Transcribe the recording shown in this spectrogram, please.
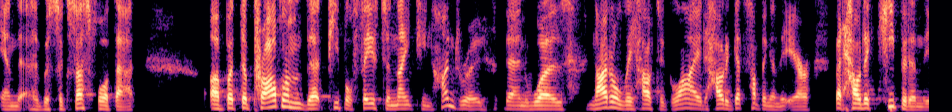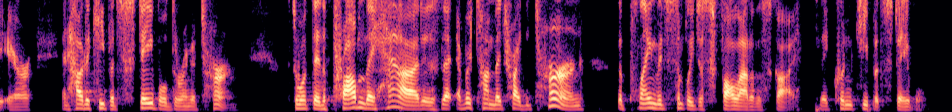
and was successful at that. Uh, but the problem that people faced in 1900 then was not only how to glide, how to get something in the air, but how to keep it in the air and how to keep it stable during a turn. So what they, the problem they had is that every time they tried to turn, the plane would simply just fall out of the sky. They couldn't keep it stable.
